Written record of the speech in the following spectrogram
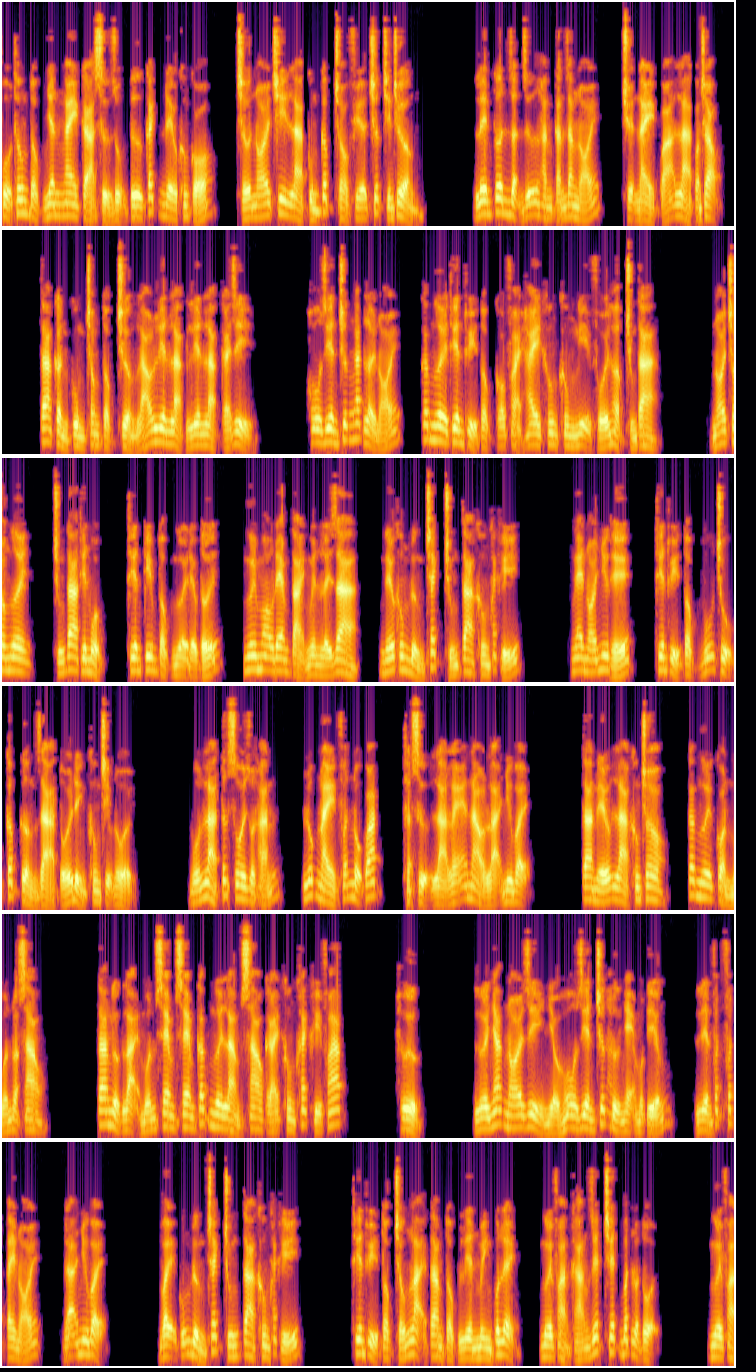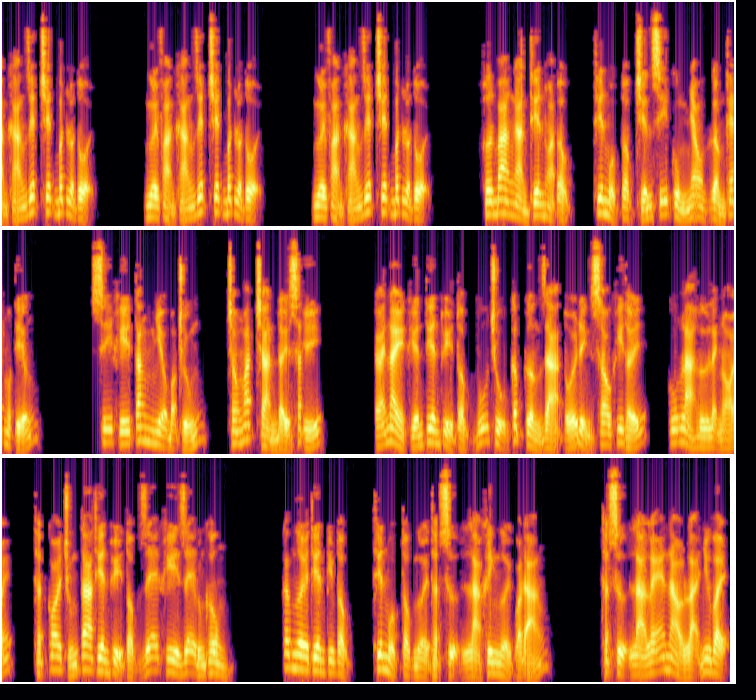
phổ thông tộc nhân ngay cả sử dụng tư cách đều không có, chớ nói chi là cung cấp cho phía trước chiến trường. Lên cơn giận dữ hắn cắn răng nói, chuyện này quá là quan trọng. Ta cần cùng trong tộc trưởng lão liên lạc liên lạc cái gì? Hồ diên trước ngắt lời nói, các ngươi thiên thủy tộc có phải hay không không nghĩ phối hợp chúng ta? Nói cho ngươi, chúng ta thiên mục, thiên kim tộc người đều tới, ngươi mau đem tài nguyên lấy ra, nếu không đừng trách chúng ta không k h á c h khí. Nghe nói như thế, thiên thủy tộc vũ trụ cấp cường giả tối đỉnh không chịu nổi. Vốn là tức sôi ruột hắn, lúc này phẫn nộ quát, thật sự là lẽ nào lại như vậy? Ta nếu là không cho, các ngươi còn muốn đoạt sao? Ta ngược lại muốn xem xem các ngươi làm sao cái không khách khí pháp. Hừ. Lười nhác nói gì nhiều hô diên trước hừ nhẹ một tiếng, liền phất phất tay nói, đã như vậy. Vậy cũng đừng trách chúng ta không khách khí. Thiên thủy tộc chống lại tam tộc liên minh quân lệnh, người phản kháng giết chết bất luận tội. Người phản kháng giết chết bất luận tội. Người phản kháng giết chết bất luận tội. Người phản kháng giết chết bất luận tội. Hơn ba ngàn thiên hỏa tộc, thiên mục tộc chiến sĩ cùng nhau gầm thét một tiếng. Sĩ khí tăng nhiều bọn chúng, trong mắt tràn đầy sắc ý cái này khiến thiên thủy tộc vũ trụ cấp cường giả tối đỉnh sau khi thấy cũng là hư lệnh nói thật coi chúng ta thiên thủy tộc dễ khi dễ đúng không? Các ngươi thiên kim tộc thiên mục tộc người thật sự là khinh người quá đáng. Thật sự là lẽ nào lại như vậy?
